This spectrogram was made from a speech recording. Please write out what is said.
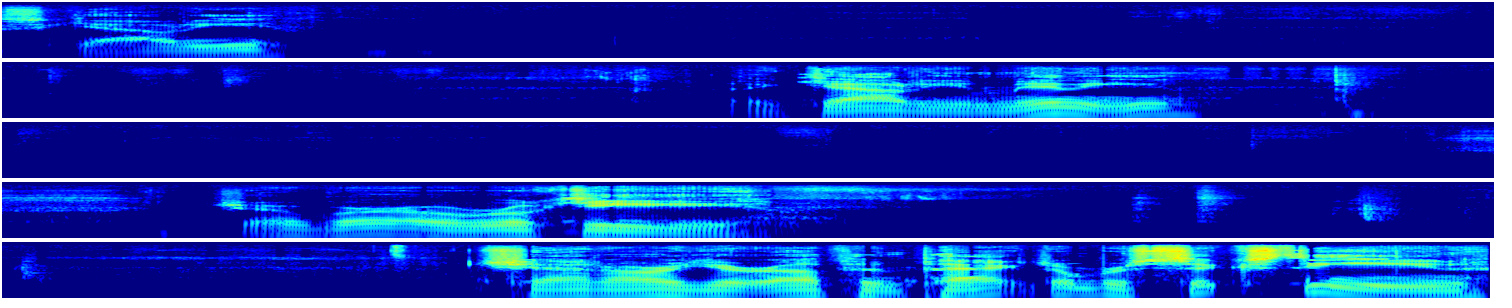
Nice Gouty. A Gouty Mini. Joe Burrow rookie. Chad R, you're up in pack number 16.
